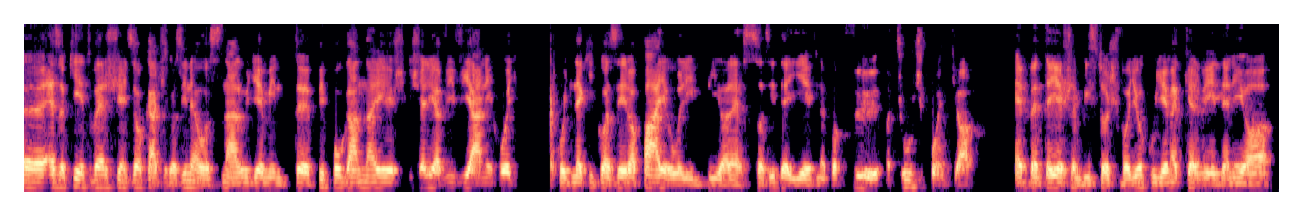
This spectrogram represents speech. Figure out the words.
ez a két versenyző, akár csak az Ineosnál, ugye, mint Pippo Ganna és, és Elia Viviani, hogy, hogy nekik azért a pályaolimpia lesz az idei évnek a fő, a csúcspontja. Ebben teljesen biztos vagyok, ugye meg kell védeni a,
